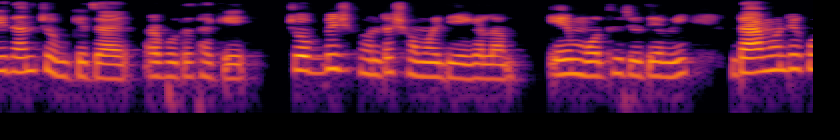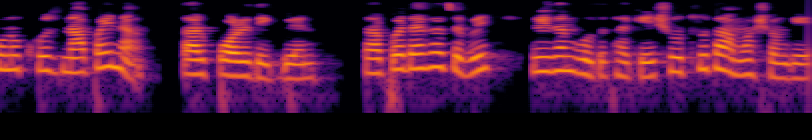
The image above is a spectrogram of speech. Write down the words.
রিদান চমকে যায় আর বলতে থাকে, চব্বিশ ঘণ্টা সময় দিয়ে গেলাম। এর মধ্যে যদি আমি ডায়মন্ডের কোনো খোঁজ না পাই না, তারপরে দেখবেন। তারপরে দেখা যাবে রিদান বলতে থাকে, শত্রুতা আমার সঙ্গে।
